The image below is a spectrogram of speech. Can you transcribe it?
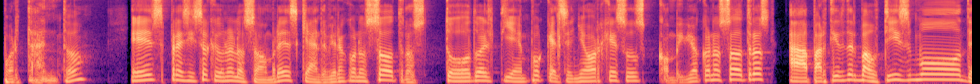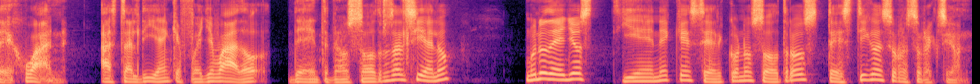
Por tanto, es preciso que uno de los hombres que anduvieron con nosotros todo el tiempo que el Señor Jesús convivió con nosotros, a partir del bautismo de Juan hasta el día en que fue llevado de entre nosotros al cielo, uno de ellos tiene que ser con nosotros testigo de su resurrección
